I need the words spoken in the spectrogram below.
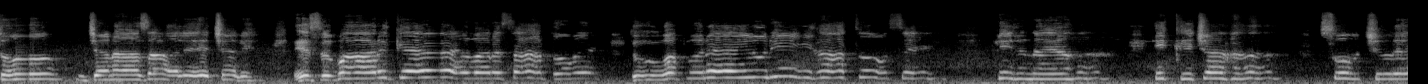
तो जनाजा ले चले इस बार के बरसातों में तू अपने यूनी हाथों से फिर नया एक जहाँ सोच ले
